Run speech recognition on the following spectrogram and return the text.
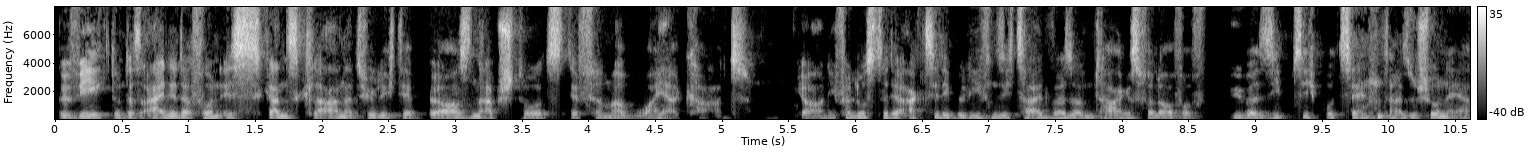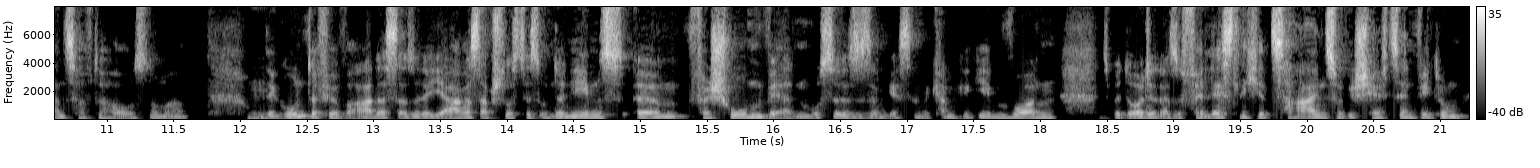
bewegt. Und das eine davon ist ganz klar natürlich der Börsenabsturz der Firma Wirecard. Ja, die Verluste der Aktie, die beliefen sich zeitweise im Tagesverlauf auf über 70 Prozent, also schon eine ernsthafte Hausnummer. Mhm. Und der Grund dafür war, dass also der Jahresabschluss des Unternehmens ähm, verschoben werden musste. Das ist dann gestern bekannt gegeben worden. Das bedeutet also, verlässliche Zahlen zur Geschäftsentwicklung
